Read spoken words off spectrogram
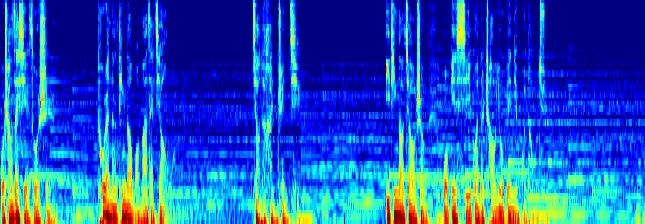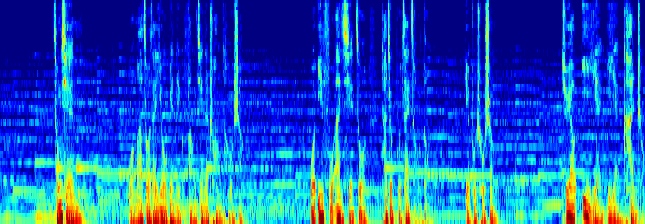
我常在写作时，突然能听到我妈在叫我，叫得很真切。一听到叫声，我便习惯地朝右边扭过头去。从前，我妈坐在右边那个房间的床头上。我一伏案写作，她就不再走动，也不出声，却要一眼一眼看着我。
